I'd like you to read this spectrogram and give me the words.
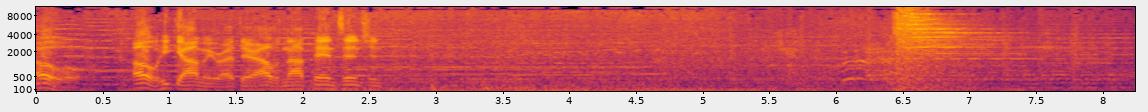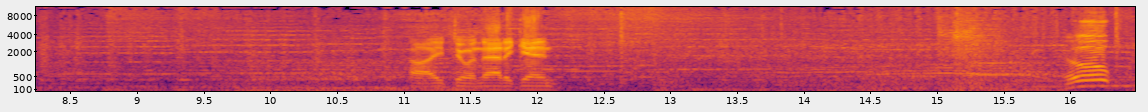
Oh, oh, he got me right there. I was not paying attention. Oh, he's doing that again. Oh.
